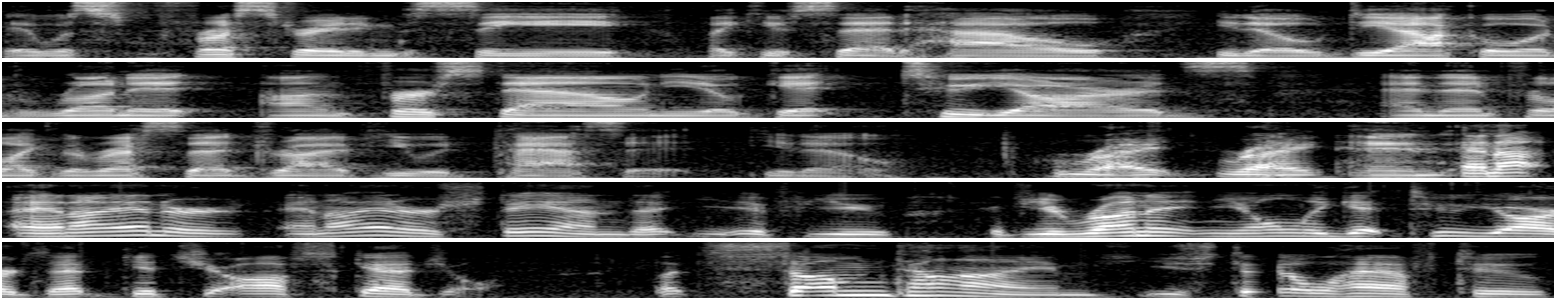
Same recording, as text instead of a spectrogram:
it was frustrating to see, like you said, how you know Diaco would run it on first down, you know, get two yards, and then for like the rest of that drive, he would pass it, you know. Right, right, and and I and I under and I understand that if you if you run it and you only get two yards, that gets you off schedule. But sometimes you still have to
